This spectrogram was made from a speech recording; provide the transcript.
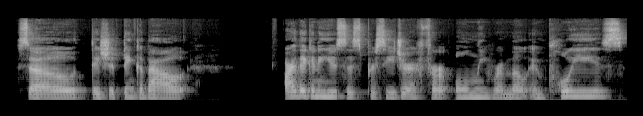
So they should think about Are they going to use this procedure for only remote employees?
